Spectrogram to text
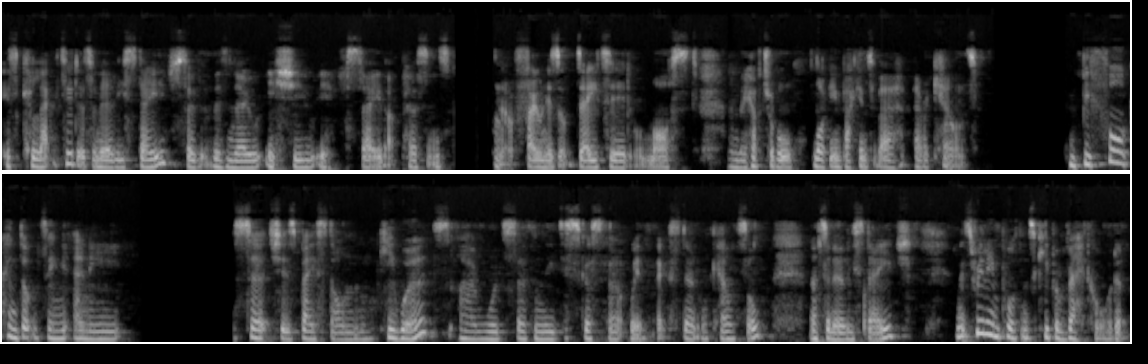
is collected at an early stage, so that there's no issue if, say, that person's you know, phone is updated or lost and they have trouble logging back into their, their account. Before conducting any searches based on keywords, I would certainly discuss that with external counsel at an early stage. And it's really important to keep a record of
